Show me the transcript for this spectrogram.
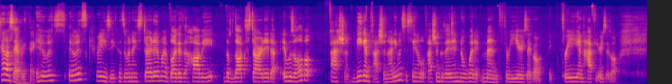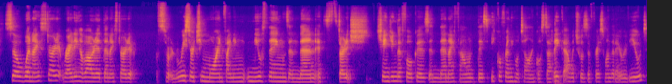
Tell us everything. It was it was crazy because when I started my blog as a hobby, the blog started. It was all about fashion, vegan fashion, not even sustainable fashion, because I didn't know what it meant three years ago, like three and a half years ago. So when I started writing about it, then I started sort of researching more and finding new things, and then it started sh- changing the focus. And then I found this eco-friendly hotel in Costa Rica, which was the first one that I reviewed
